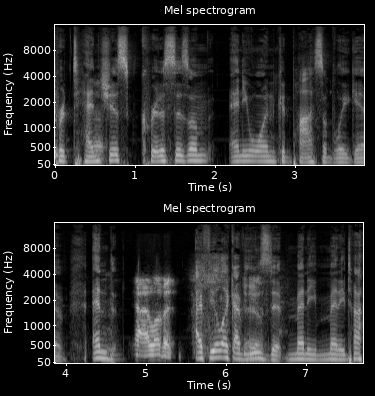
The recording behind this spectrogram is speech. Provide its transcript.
pretentious criticism anyone could possibly give and Mhm. Yeah, I love it. i feel like i've Yeah. used it many many times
